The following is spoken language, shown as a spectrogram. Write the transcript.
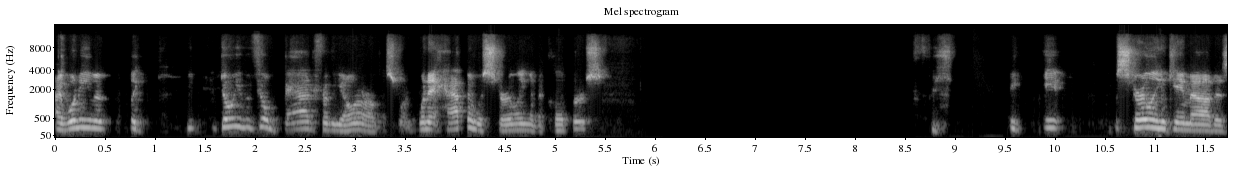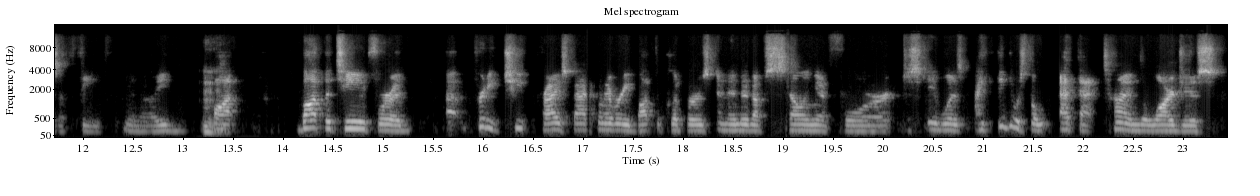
I wouldn't even like don't even feel bad for the owner on this one. When it happened with Sterling and the Clippers, it, it, Sterling came out as a thief. You know, he mm-hmm. bought bought the team for a a pretty cheap price back whenever he bought the Clippers and ended up selling it for just it was I think it was the at that time the largest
